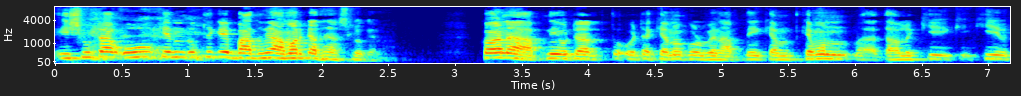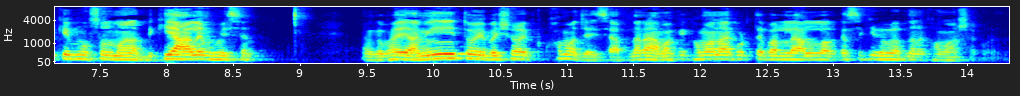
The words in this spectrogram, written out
ইস্যুটা ও কেন্দ্র থেকে বাদ হয়ে আমার কাছে আসলো কেন? কয় না, আপনি ওটা ওটা কেন করবেন? আপনি কেম- কেমন, তাহলে কি, কি- কি মুসলমান আপনি, কি আলেম হয়েছেন? ভাই, আমি তো এই বিষয়ে ক্ষমা চাইছি। আপনারা আমাকে ক্ষমা না করতে পারলে আল্লাহর কাছে কীভাবে আপনারা ক্ষমা আশা করেন?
